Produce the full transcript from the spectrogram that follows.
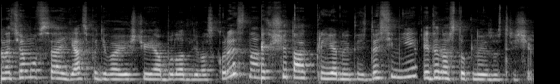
На цьому все. Я сподіваюся, що я була для вас корисна. Якщо так, приєднуйтесь до сім'ї і до наступної зустрічі.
